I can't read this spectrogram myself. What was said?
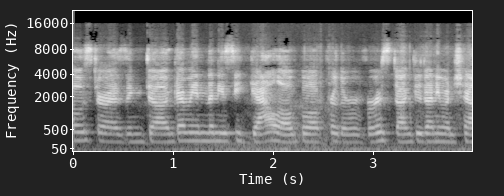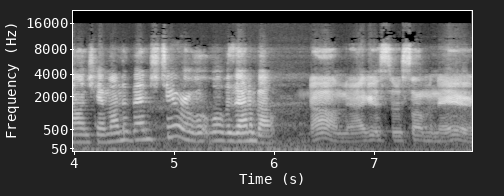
Posterizing dunk. I mean, then you see Gallo go up for the reverse dunk. Did anyone challenge him on the bench too, or what, what was that about? Nah, man. I guess there's something in the air.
